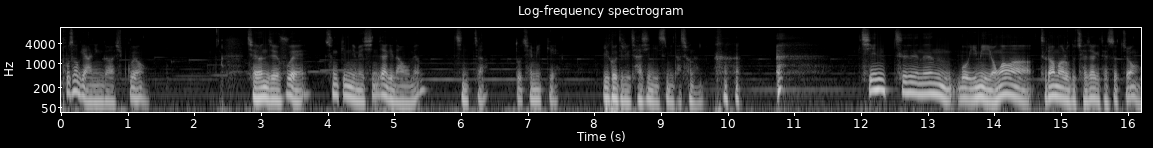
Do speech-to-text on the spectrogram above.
포석이 아닌가 싶고요. 재현재 후에 순기님의 신작이 나오면 진짜 또 재밌게 읽어드릴 자신이 있습니다. 저는. 치인트는 뭐 이미 영화와 드라마로도 제작이 됐었죠.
